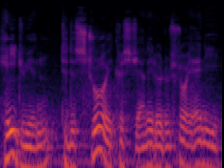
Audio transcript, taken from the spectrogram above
Hadrian to destroy Christianity or to destroy any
